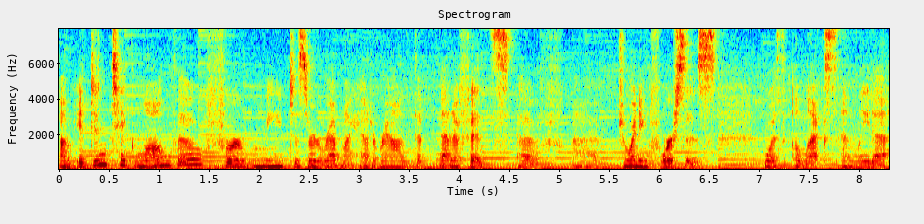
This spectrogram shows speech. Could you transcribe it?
Um, it didn't take long, though, for me to sort of wrap my head around the benefits of uh, joining forces with ALCTS and Lita.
